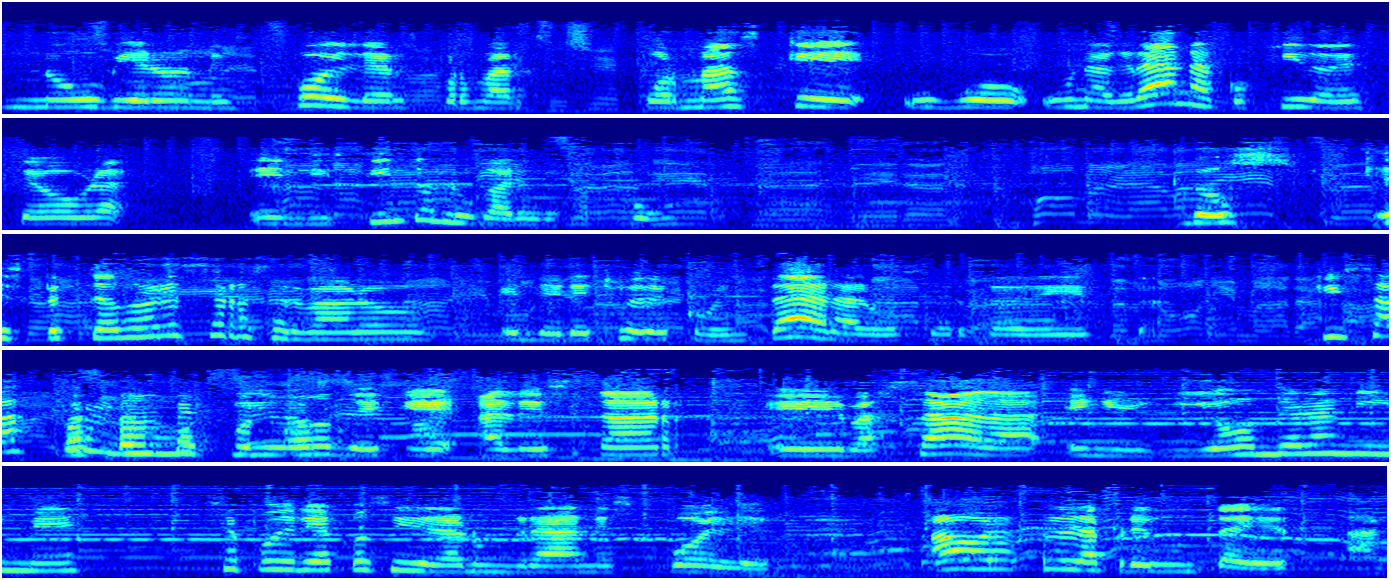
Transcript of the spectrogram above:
no hubieron spoilers por más, por más que hubo una gran acogida de esta obra en distintos lugares de Japón los espectadores se reservaron el derecho de comentar algo acerca de esta. Quizás por el motivo de que al estar eh, basada en el guion del anime, se podría considerar un gran spoiler. Ahora la pregunta es, ¿a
